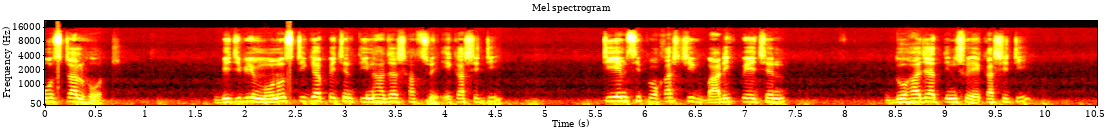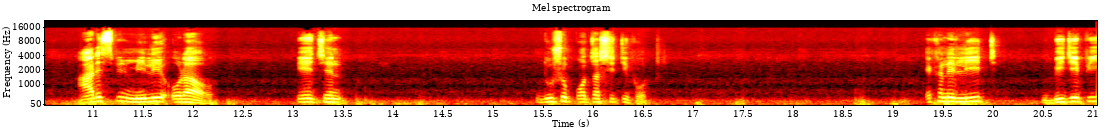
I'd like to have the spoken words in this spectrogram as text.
পোস্টাল ভোট। বিজেপি মনোজ টিকা পেয়েছেন তিন হাজার সাতশো একাশিটি। টিএমসি প্রকাশচিক বারিক পেয়েছেন দু হাজার তিনশো একাশিটি। আরএসপির মিলি ওরাও পেয়েছেন দুশো পঁচাশিটি ভোট। এখানে লিড বিজেপি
